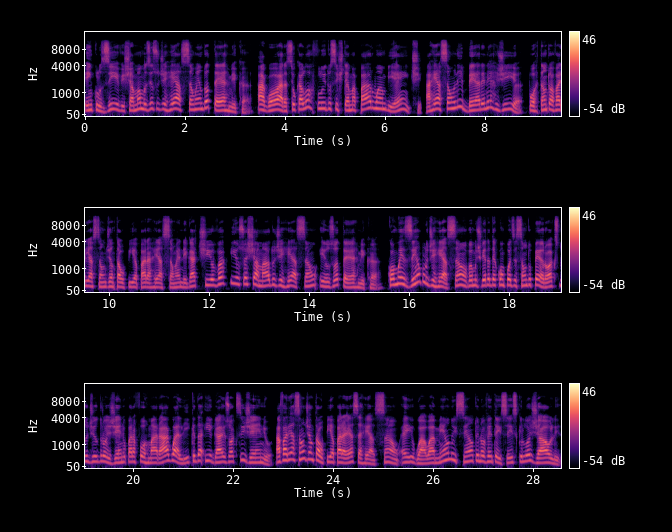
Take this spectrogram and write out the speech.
Inclusive, chamamos isso de reação endotérmica. Agora, se o calor flui do sistema para o ambiente, ambiente, a reação libera energia. Portanto, a variação de entalpia para a reação é negativa, e isso é chamado de reação exotérmica. Como exemplo de reação, vamos ver a decomposição do peróxido de hidrogênio para formar água líquida e gás oxigênio. A variação de entalpia para essa reação é igual a menos 196 kJ.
